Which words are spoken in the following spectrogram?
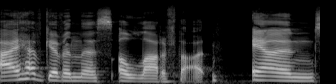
I have given this a lot of thought. And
